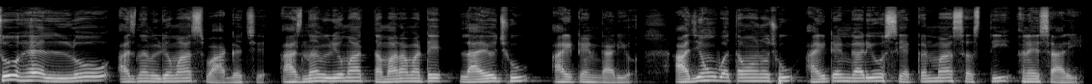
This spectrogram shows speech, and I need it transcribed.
સો હેલો આજના વિડીયોમાં સ્વાગત છે. આજના વિડીયોમાં તમારા માટે લાવ્યો છું આઈ ટેન ગાડીઓ. આજે હું બતાવવાનો છું આઈ ટેન ગાડીઓ સેકન્ડમાં સસ્તી અને સારી.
